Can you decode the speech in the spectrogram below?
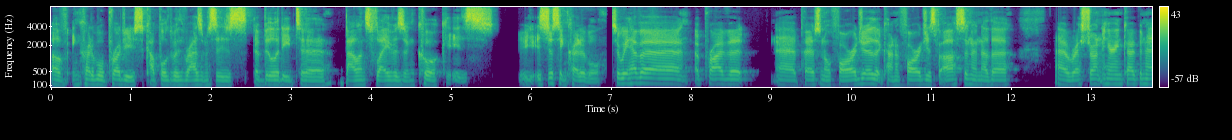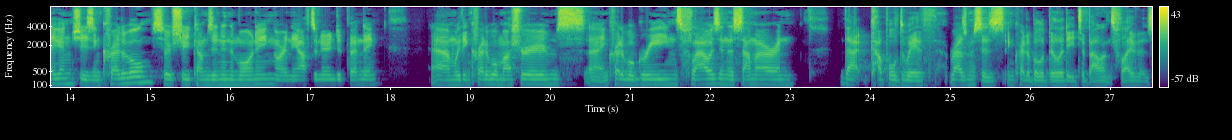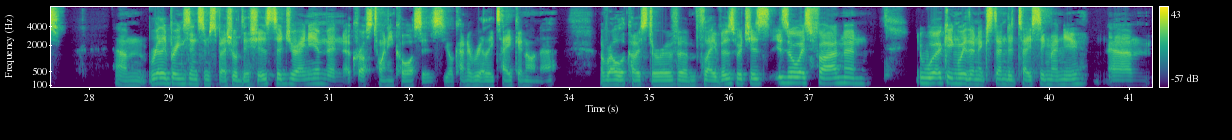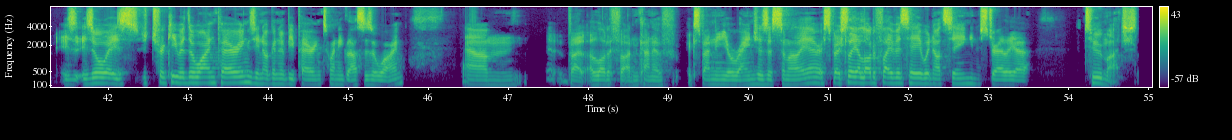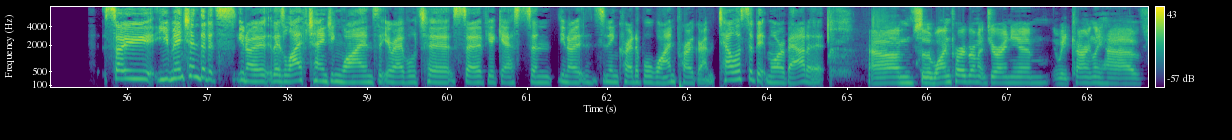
of incredible produce coupled with Rasmus's ability to balance flavors and cook is is just incredible. So we have a, a private uh, personal forager that kind of forages for us and another uh, restaurant here in Copenhagen. She's incredible. So she comes in in the morning or in the afternoon, depending, um, with incredible mushrooms, uh, incredible greens, flowers in the summer, and that coupled with Rasmus's incredible ability to balance flavors um, really brings in some special dishes to Geranium. And across 20 courses, you're kind of really taken on a, a roller coaster of um, flavors, which is, is always fun. And working with an extended tasting menu um, is, is always tricky with the wine pairings. You're not going to be pairing 20 glasses of wine. But a lot of fun kind of expanding your range as a sommelier, especially a lot of flavors here we're not seeing in Australia too much. So you mentioned that it's, you know, there's life-changing wines that you're able to serve your guests and, you know, it's an incredible wine program. Tell us a bit more about it. Um, so the wine program at Geranium, we currently have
